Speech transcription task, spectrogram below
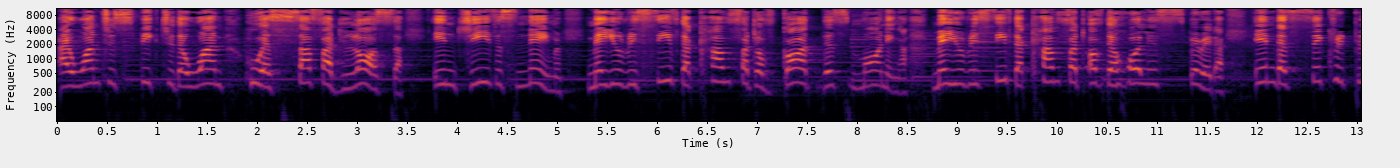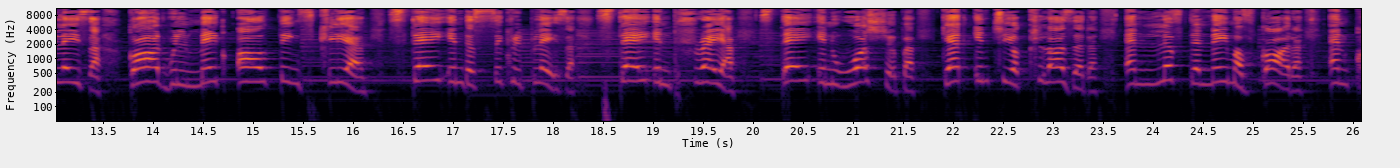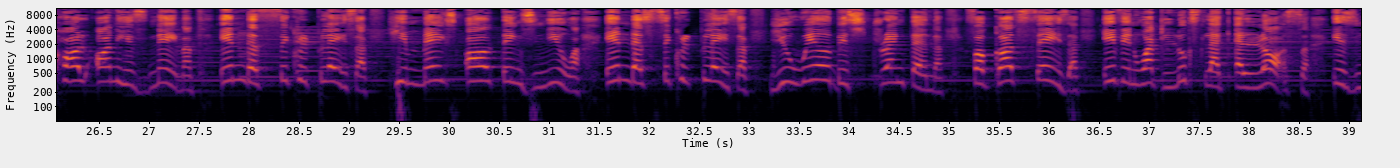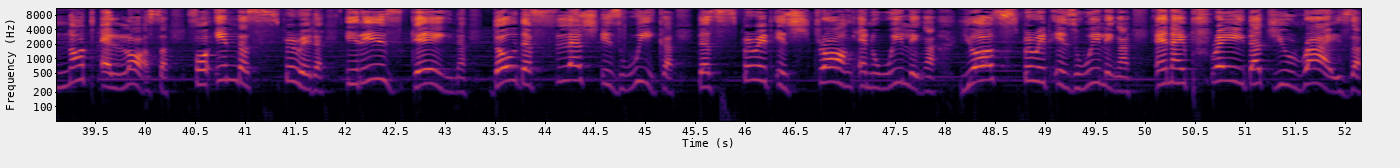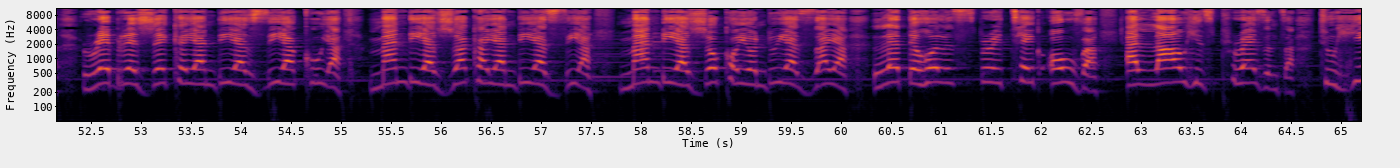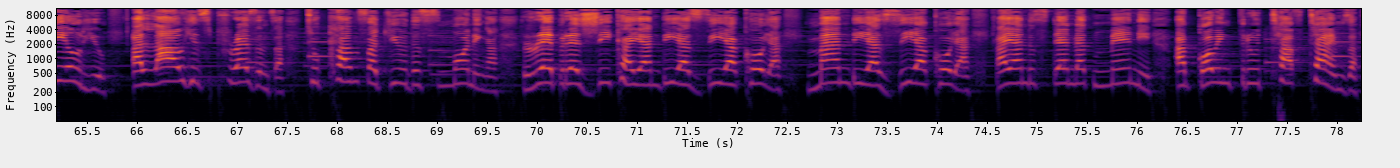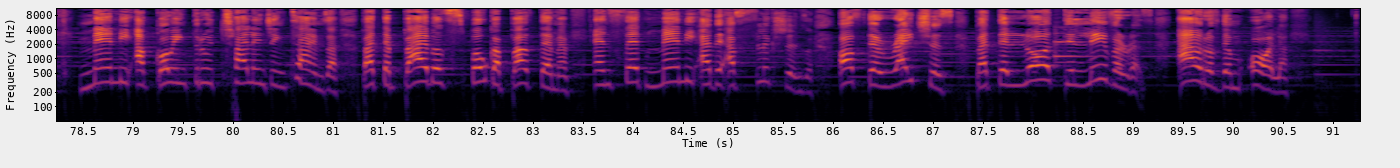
I want to speak to the one who has suffered loss in Jesus' name. May you receive the comfort of God this morning. May you receive the comfort of the Holy Spirit Spirit uh, in the secret place. Uh, God will make all things clear. Stay in the secret place. Uh, stay in prayer. Stay in worship. Get into your closet and lift the name of God and call on his name. In the secret place, he makes all things new. In the secret place, you will be strengthened. For God says, even what looks like a loss is not a loss. For in the spirit, it is gain. Though the flesh is weak, the spirit is strong and willing. Your spirit is willing. And I pray that you rise. Rebrezeke yandia zia kuya. Mandia jaka yandia zia. Mandia joko yonduya zaya. Let the Holy Spirit take over. Allow His presence to heal you. Allow His presence to comfort you this morning. Rebrezika yandia zia koya. Mandia zia koya. I understand that many are going through tough times. Many are going through challenging times. But the Bible spoke about them and said, Many are the afflictions of the righteous, but the Lord deliver us out of them all.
